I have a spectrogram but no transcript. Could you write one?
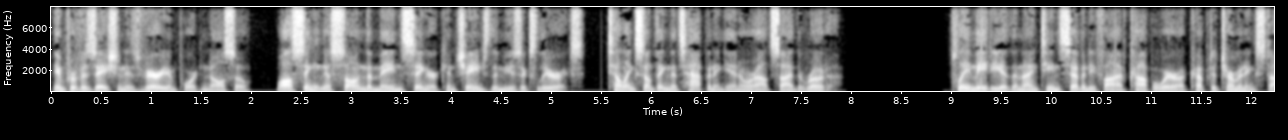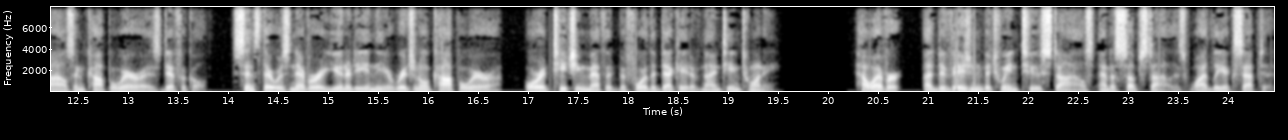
Improvisation is very important also, while singing a song, the main singer can change the music's lyrics, telling something that's happening in or outside the roda. Play Media The 1975 Capoeira Cup determining styles in Capoeira is difficult, since there was never a unity in the original Capoeira, or a teaching method before the decade of 1920. However, a division between two styles and a substyle is widely accepted.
